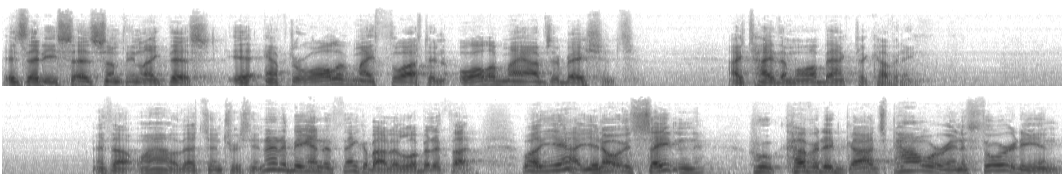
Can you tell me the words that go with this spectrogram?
is that he says something like this After all of my thought and all of my observations, I tie them all back to coveting. I thought, wow, that's interesting. And then I began to think about it a little bit. I thought, well, yeah, you know, it was Satan who coveted God's power and authority, and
